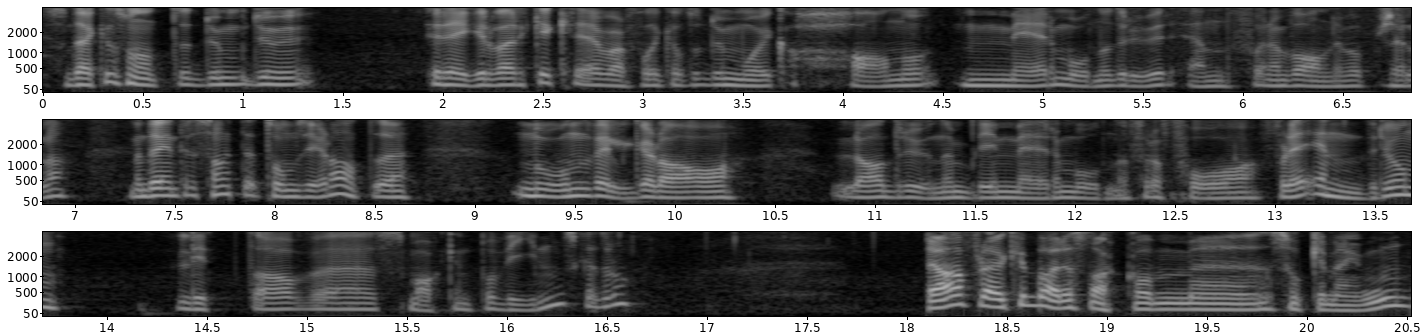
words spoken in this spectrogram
Så det er ikke sånn at du, du Regelverket krever i hvert fall ikke at du må ikke ha noe mer modne druer enn for en vanlig Valpolicella. Men det er interessant det Tom sier, da, at eh, noen velger da å la druene bli mer modne for å få For det endrer jo litt av eh, smaken på vinen, skal jeg tro. Ja, for det er jo ikke bare snakk om eh, sukkermengden,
